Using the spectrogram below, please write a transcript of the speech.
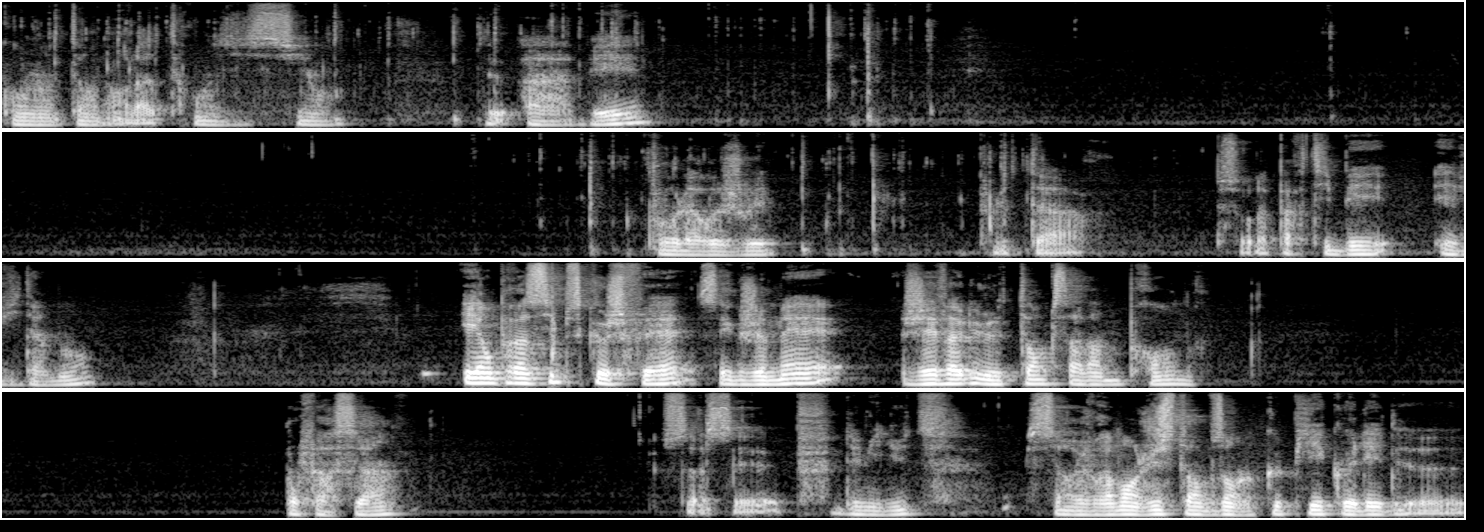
qu'on entend dans la transition de A à B. Pour la rejouer plus tard sur la partie B évidemment. Et en principe, ce que je fais, c'est que je mets, j'évalue le temps que ça va me prendre pour faire ça. Ça, c'est deux minutes. C'est vraiment juste en faisant un copier-coller de,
